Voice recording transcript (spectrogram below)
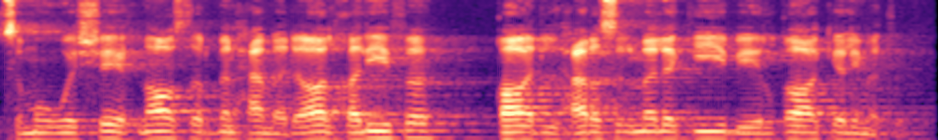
سمو الشيخ ناصر بن حمد آل خليفة قائد الحرس الملكي بإلقاء كلمته.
